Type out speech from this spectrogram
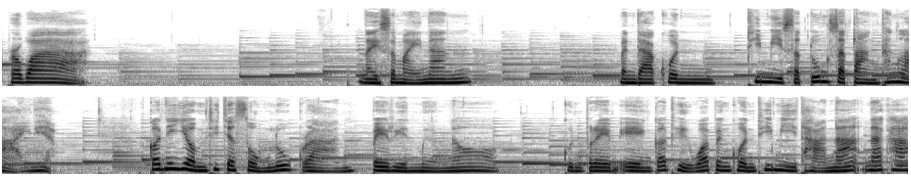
เพราะว่า ในสมัยนั้น บรรดาคนที่มีสตุ้งสตางทั้งหลายเนี่ยก็นิยมที่จะส่งลูกหลานไปเรียนเมืองนอก คุณเปรมเองก็ถือว่าเป็นคนที่มีฐานะนะคะ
